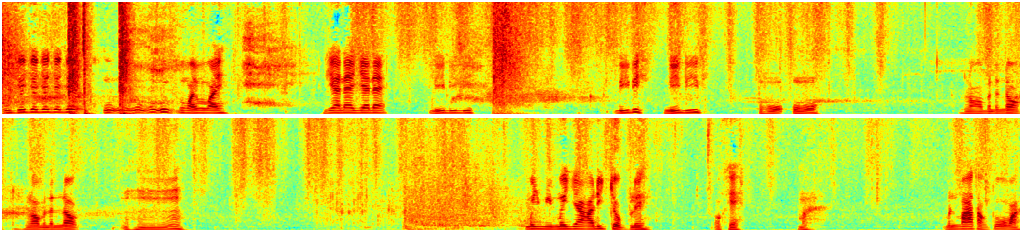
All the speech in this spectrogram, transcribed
อุ้ยเยอะเยอะเยอะเยอะเยอะอู้อู้อู้อู้ไม่ไหวไม่ไหวแย่แน่แย่แน่ดีดีดี ดีดีดีดีโอ้โหโอ้โหรอมันด้านนอกรอมันด้านนอกอื้อหือไม่มีไม้ยาวที่จบเลย โอเค มา มันมาสองตัวว่ะ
